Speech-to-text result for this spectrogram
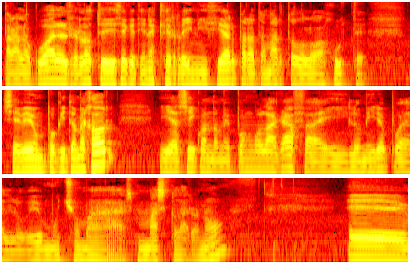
para lo cual el reloj te dice que tienes que reiniciar para tomar todos los ajustes. Se ve un poquito mejor y así cuando me pongo la gafa y lo miro pues lo veo mucho más, más claro, ¿no? Eh,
